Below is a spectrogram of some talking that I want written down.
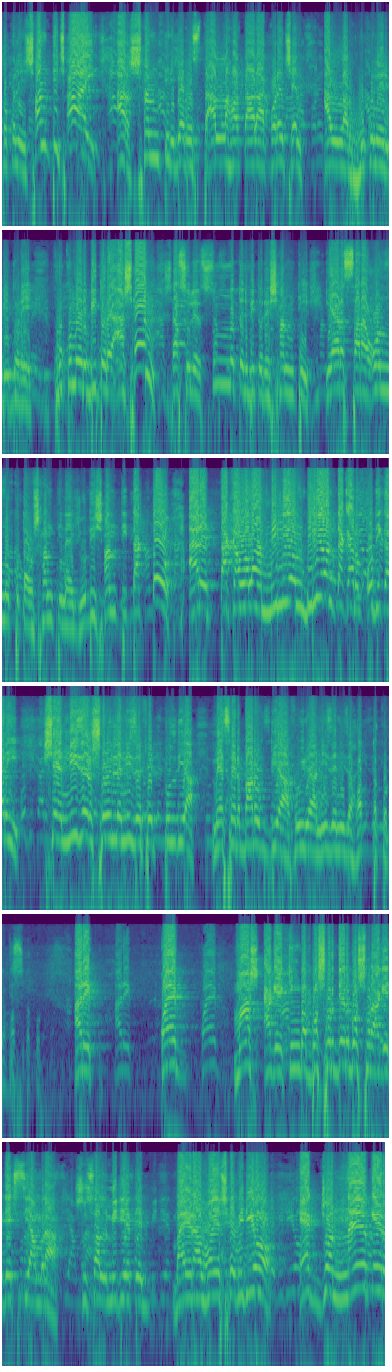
সকলেই শান্তি চাই। আর শান্তির ব্যবস্থা আল্লাহ তাআলা করেছেন, আল্লাহর হুকুমের ভিতরে। হুকুমের ভিতরে আসেন, রাসূলের সুন্নতের ভিতরে শান্তি। ইয়ার ছাড়া অন্য কোথাও শান্তি নাই। যদি শান্তি থাকতো, আরে টাকাওয়ালা মিলিয়ন, বিলিয়ন টাকার অধিকারী, সে নিজের শরীরে নিজে পেট্রোল দিয়া মেসের বারুদ দিয়া হুইরা নিজে নিজে হত্যা করতেছে। আরে আরে, কয়েক মাস আগে কিংবা বছর, দেড় বছর আগে দেখছি আমরা সোশ্যাল মিডিয়াতে ভাইরাল হয়েছে ভিডিও একজন নায়কের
